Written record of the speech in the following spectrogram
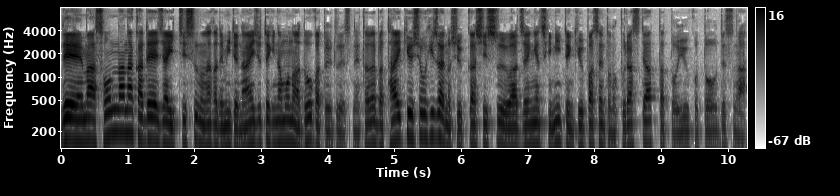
で、まあ、そんな中でじゃあ一致数の中で見て内需的なものはどうかというとですね例えば耐久消費財の出荷指数は前月比2.9%のプラスであったということですが、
